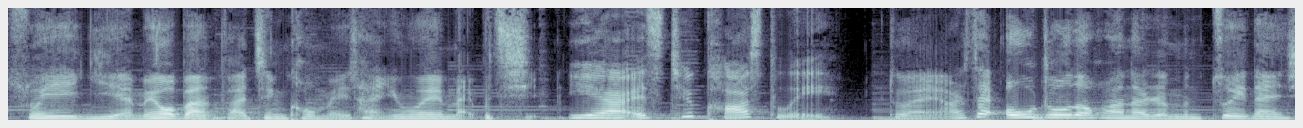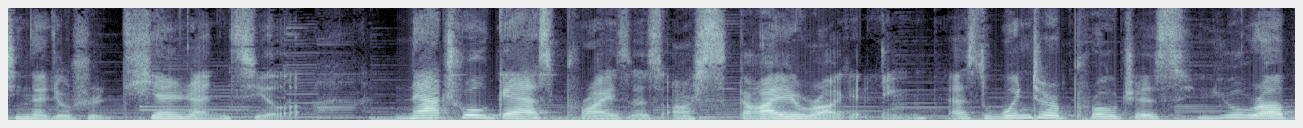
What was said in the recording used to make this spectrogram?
所以也没有办法进口煤炭，因为买不起。Yeah, it's too costly. 对，而在欧洲的话呢，人们最担心的就是天然气了。natural gas prices are skyrocketing. As winter approaches, Europe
